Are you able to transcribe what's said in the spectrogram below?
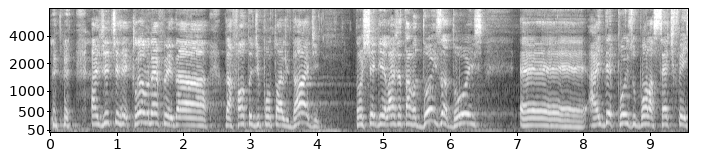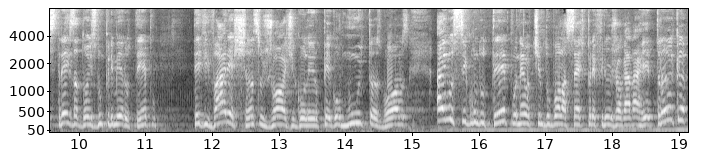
a gente reclama, né, Frei, da, da falta de pontualidade. Então cheguei lá, já tava 2 a 2 é, Aí depois o Bola 7 fez 3 a 2 no primeiro tempo. Teve várias chances, o Jorge, goleiro, pegou muitas bolas. Aí no segundo tempo, né, o time do Bola 7 preferiu jogar na retranca.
